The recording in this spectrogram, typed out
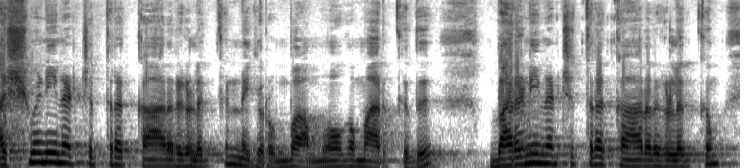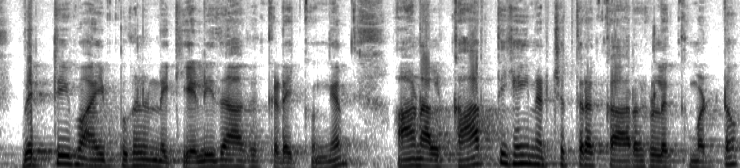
அஸ்வினி நட்சத்திரக்காரர்களுக்கு இன்றைக்கி ரொம்ப அமோகமாக இருக்குது. பரணி நட்சத்திரக்காரர்களுக்கும் வெற்றி வாய்ப்புகள் இன்றைக்கி எளிதாக கிடைக்குங்க. ஆனால் கார்த்திகை நட்சத்திரக்காரர்களுக்கு மட்டும்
